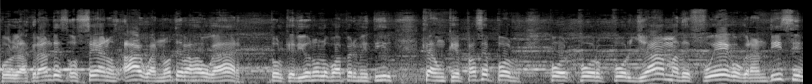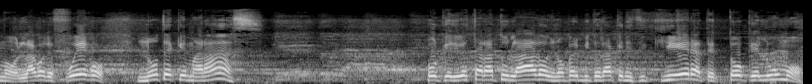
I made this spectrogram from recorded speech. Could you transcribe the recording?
por las grandes océanos, aguas, no te vas a ahogar, porque Dios no lo va a permitir. Que aunque pases por, por, por, por llamas de fuego, grandísimo, lago de fuego, no te quemarás porque Dios estará a tu lado y no permitirá que ni siquiera te toque el humo.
